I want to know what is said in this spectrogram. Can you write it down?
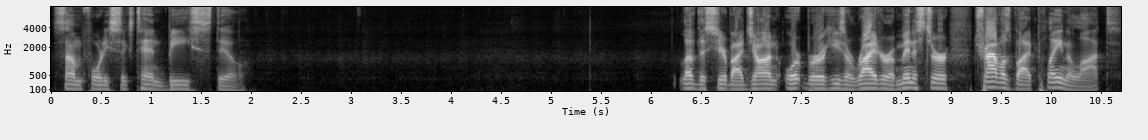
Psalm 46:10 Be still Love this here by John Ortberg. He's a writer, a minister, travels by plane a lot.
